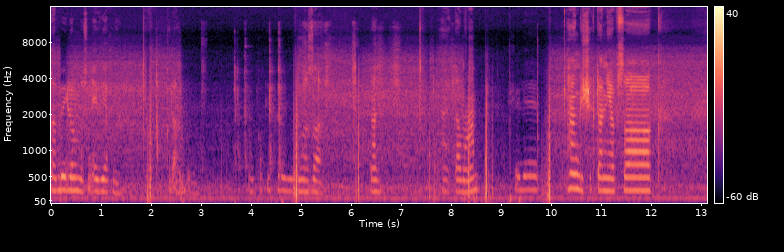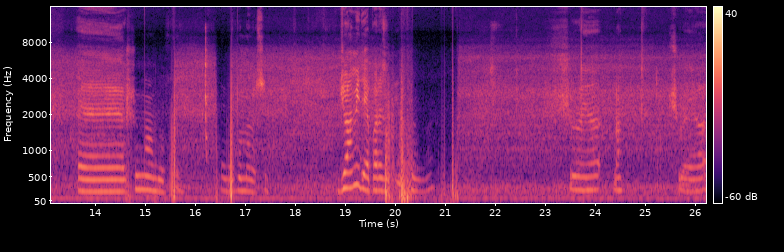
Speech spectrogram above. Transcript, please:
ben böyle olmasın ev yapmayayım. Kıralım bunu. Ben kapıyı kırıyorum azar. Lan. Ha, tamam. Şöyle hangi ışıktan yapsak? Ee, şundan da olsun. Evet bundan olsun. Cami de yaparız. Şuraya lan. Şuraya.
